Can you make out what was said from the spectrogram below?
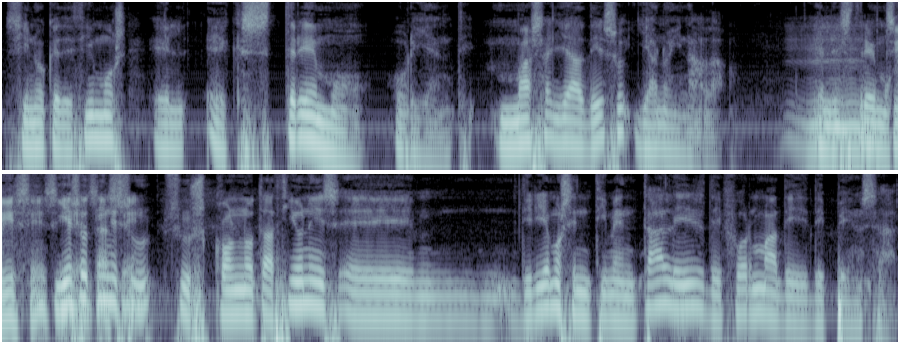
sino que decimos el extremo oriente. Más allá de eso ya no hay nada. El Mm, extremo. sí, sí, sí, y eso es tiene su- sus connotaciones, eh, diríamos, sentimentales de forma de, de pensar.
